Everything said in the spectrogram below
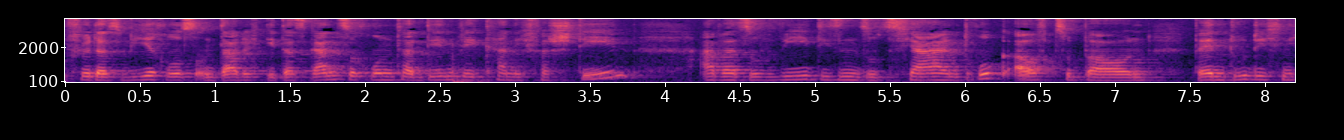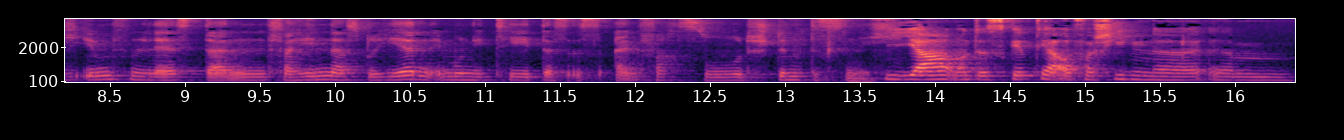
für das Virus und dadurch geht das Ganze runter. Den Weg kann ich verstehen aber so wie diesen sozialen Druck aufzubauen, wenn du dich nicht impfen lässt, dann verhinderst du Herdenimmunität, das ist einfach so, stimmt es nicht. Ja, und es gibt ja auch verschiedene ähm,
